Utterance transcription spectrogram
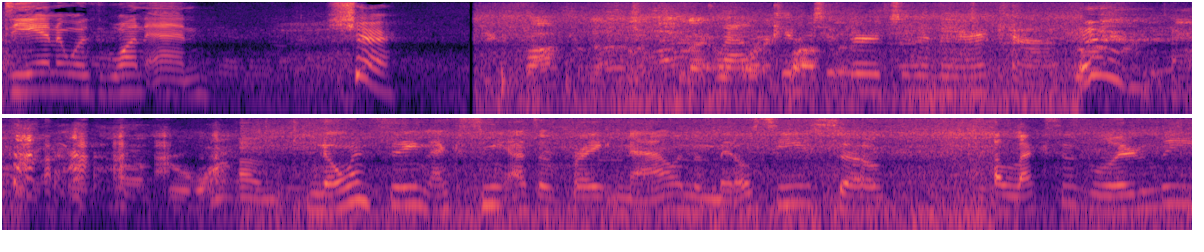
Deanna with one N. Sure. Welcome to Virgin America. Um, no one's sitting next to me as of right now in the middle seat, so Alexa's literally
